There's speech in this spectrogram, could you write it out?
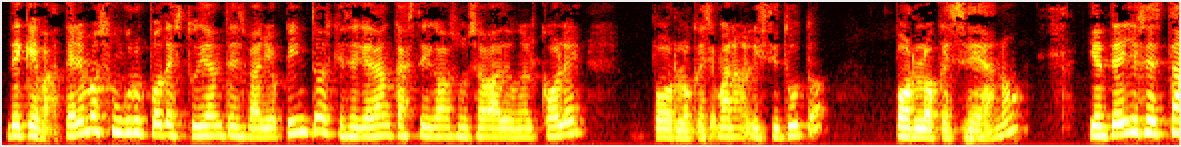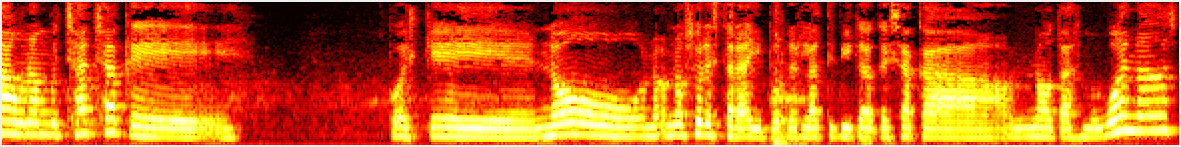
¿De qué va? Tenemos un grupo de estudiantes variopintos que se quedan castigados un sábado en el cole, por lo que sea, bueno, en el instituto, por lo que sea, ¿no? Y entre ellos está una muchacha que, pues que no, no, no suele estar ahí, porque es la típica que saca notas muy buenas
